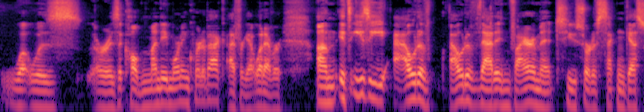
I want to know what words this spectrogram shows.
what was, or is it called Monday morning quarterback? I forget, whatever. Um, it's easy out of out of that environment to sort of second guess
